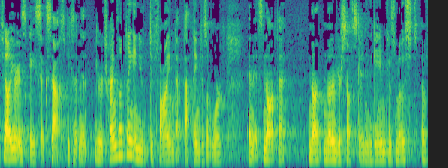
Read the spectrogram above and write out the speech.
failure is a success because it meant you're trying something and you've defined that that thing doesn't work. And it's not that not, none of your stuff is getting in the game because most of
